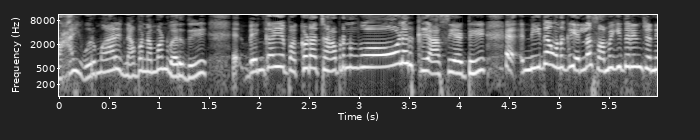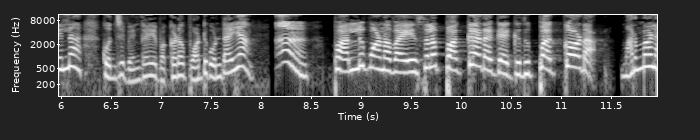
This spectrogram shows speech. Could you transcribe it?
வாய் ஒரு மாதிரி நம்ம நம்மன்னு வருது. வெங்காய பக்கோடா சாப்பிடணும் போல இருக்கு ஆசையாட்டு நீ தான் உனக்கு எல்லாம் சமைக்க தெரியும் சொன்னில கொஞ்சம் வெங்காய பக்கோடா போட்டு கொண்டாயா? பல்லு போன வயசுல பக்கோடா கேக்குது பக்கோடா. மர்மால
